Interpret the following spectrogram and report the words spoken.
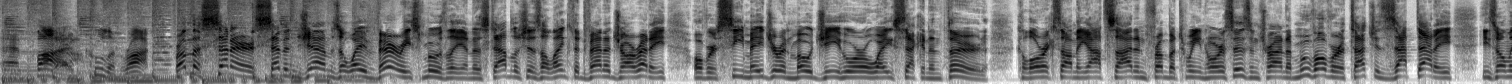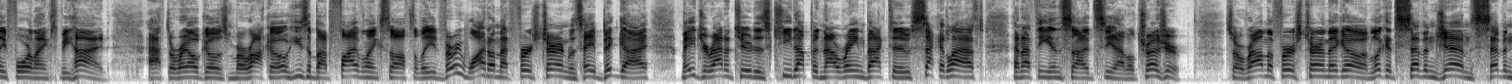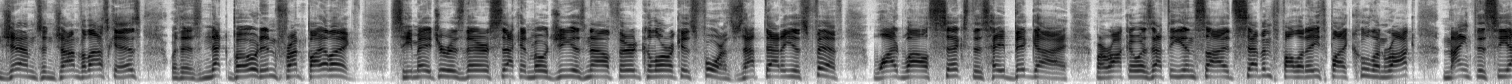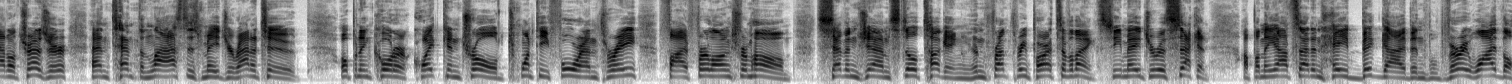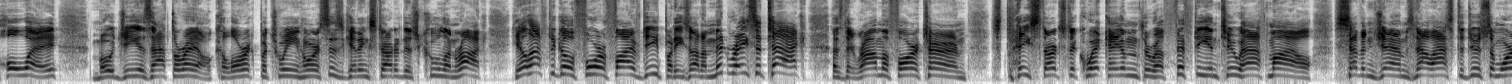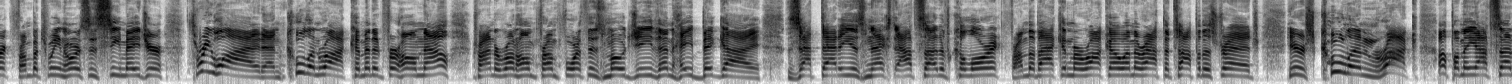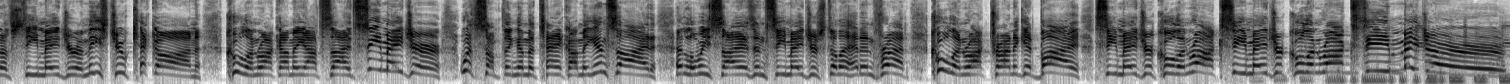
and five, Coolin Rock. From the center, Seven Gems away very smoothly and establishes a length advantage already over C Major and Moji, who are away second and third. Caloric's on the outside and from between horses and trying to move over a touch is Zap Daddy. He's only four lengths behind. At the rail goes Morocco. He's about five lengths off the lead. Very wide on that first turn was Hey Big Guy. Major Attitude is keyed up and now reined back to second last and at the inside Seattle Treasure. So around the first turn they go. And look at Seven Gems. Seven Gems and John Velazquez with his neck bowed in front by a length. C Major is there second. Moji is now third. Caloric is fourth. Zap Daddy is fifth. Wide Wild sixth is Hey Big Guy. Morocco is at the inside seventh, followed eighth by Cool and Rock. Ninth is Seattle Treasure. And tenth and last is Major Attitude. Opening quarter quite controlled. 24 and three. Five furlongs from home. Seven Gems still tugging in front three parts of a length. C Major is second. Up on the outside, and Hey Big Guy, been very wide the whole way. Moji is at the rail. Caloric between horses, getting started is Cool and Rock. He'll have to go four or five deep, but he's on a mid-race attack as they round the far turn. Pace starts to quicken through a 50 and two half mile. Seven Gems now asked to do some work from between horses. C Major, three wide, and Cool and Rock committed for home now. Trying to run home from fourth is Moji, then Hey Big Guy. Zap Daddy is next outside of Caloric from the back in Morocco, and they're at the top of the stretch. Here's Coolin Rock up on the outside of C Major, and these two kick on. Coolin Rock on the outside, C Major with something in the tank on the inside, and Luis Saez and C Major still ahead in front. Coolin Rock trying to get by. C Major, Coolin Rock, C Major, Coolin Rock, C Major.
